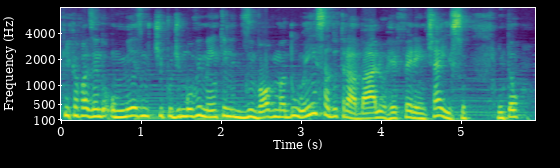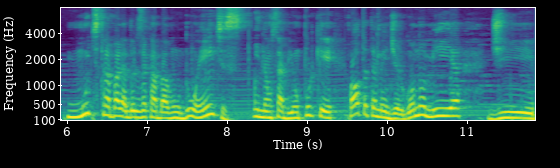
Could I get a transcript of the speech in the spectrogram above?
fica fazendo o mesmo tipo de movimento e ele desenvolve uma doença do trabalho referente a isso. Então, muitos trabalhadores acabavam doentes e não sabiam por quê. Falta também de ergonomia, de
